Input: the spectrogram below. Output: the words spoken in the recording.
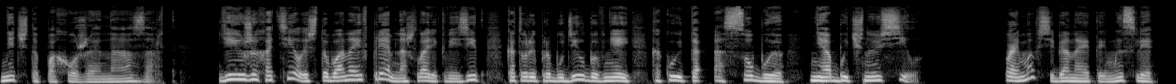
нечто похожее на азарт. Ей уже хотелось, чтобы она и впрямь нашла реквизит, который пробудил бы в ней какую-то особую, необычную силу. Поймав себя на этой мысли,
